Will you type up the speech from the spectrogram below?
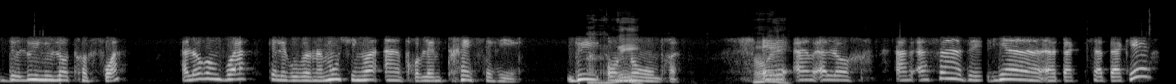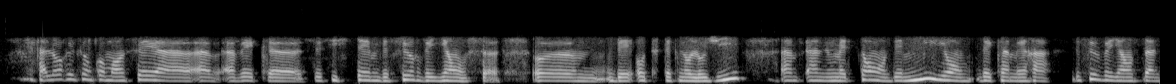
de l'une ou l'autre foi, alors on voit que le gouvernement chinois a un problème très sérieux, dû ah, au oui. nombre. Oui. Et alors, afin de bien s'attaquer, alors ils ont commencé à, à, avec euh, ce système de surveillance euh, des hautes technologies, en, en, mettant des millions de caméras de surveillance dans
